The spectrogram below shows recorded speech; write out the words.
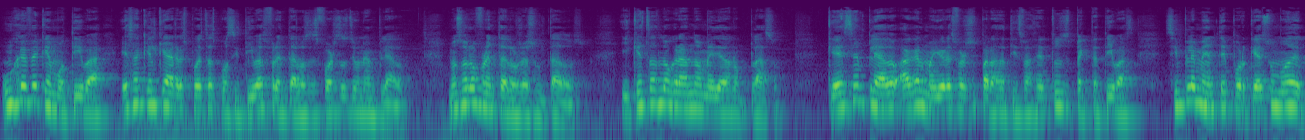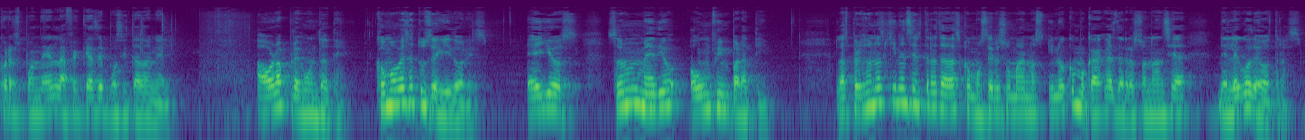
Un jefe que motiva es aquel que da respuestas positivas frente a los esfuerzos de un empleado, no solo frente a los resultados. y qué estás logrando a mediano plazo. Que ese empleado haga el mayor esfuerzo para satisfacer tus expectativas simplemente porque es un modo de corresponder en la fe que has depositado en él. Ahora pregúntate, ¿cómo ves a tus seguidores? ¿Ellos son un medio o un fin para ti? Las personas quieren ser tratadas como seres humanos y no como cajas de resonancia del ego de otras.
